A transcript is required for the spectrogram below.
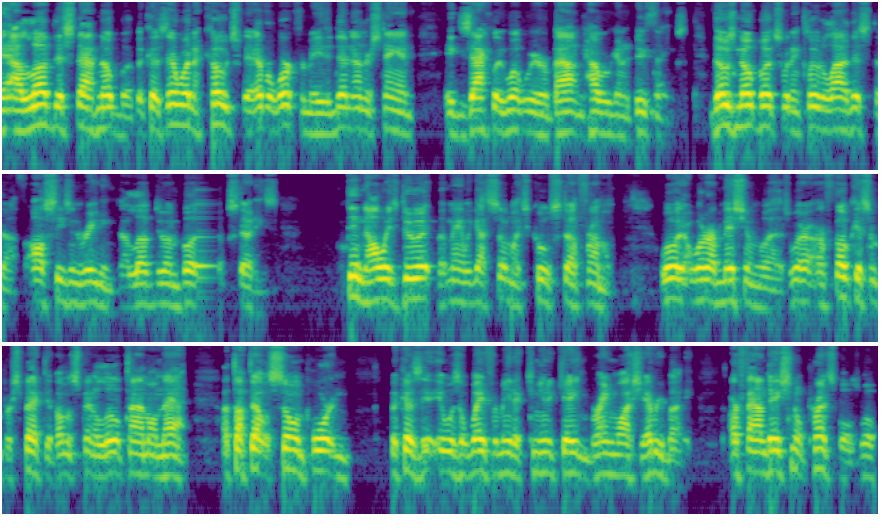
And I love this staff notebook because there wasn't a coach that ever worked for me that didn't understand exactly what we were about and how we were going to do things. Those notebooks would include a lot of this stuff, all season readings. I love doing book studies. Didn't always do it, but man, we got so much cool stuff from them what, what our mission was, what our focus and perspective. I'm going to spend a little time on that. I thought that was so important because it, it was a way for me to communicate and brainwash everybody. Our foundational principles. Well,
